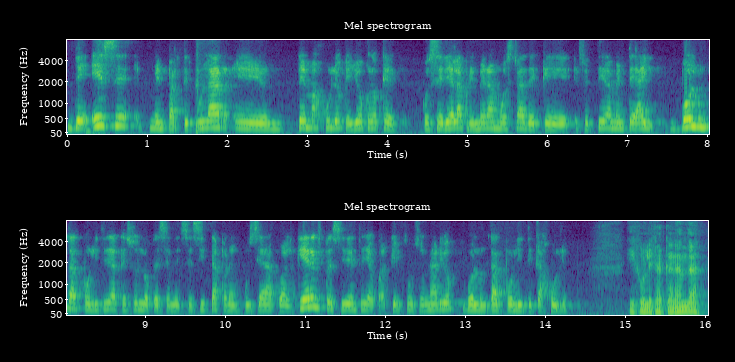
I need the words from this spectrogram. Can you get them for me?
de ese en particular eh, tema, Julio, que yo creo que pues sería la primera muestra de que efectivamente hay voluntad política, que eso es lo que se necesita para enjuiciar a cualquier expresidente y a cualquier funcionario, voluntad política, Julio. Híjole, Jacaranda,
